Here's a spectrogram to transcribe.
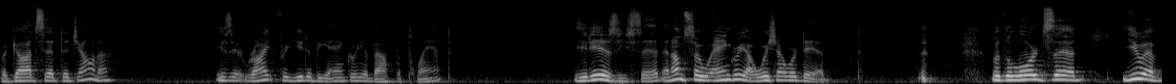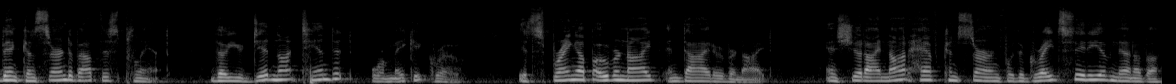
But God said to Jonah, Is it right for you to be angry about the plant? It is, he said, and I'm so angry I wish I were dead. but the Lord said, You have been concerned about this plant, though you did not tend it or make it grow. It sprang up overnight and died overnight. And should I not have concern for the great city of Nineveh,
